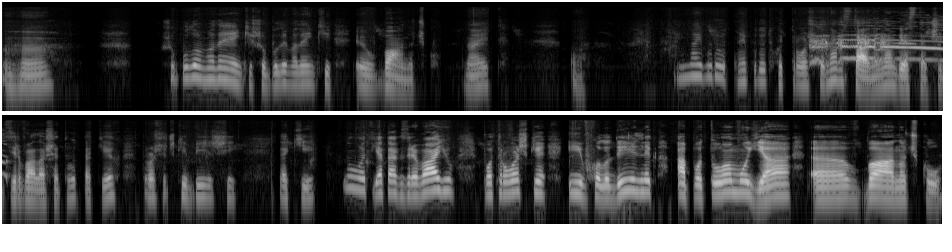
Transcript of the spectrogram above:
Ага. Щоб було маленькі, щоб були маленькі е, в баночку. Знаєте? О. Ну, най будуть, най будуть хоч трошки. Нам стане, нам вистачить. Зірвала ще тут таких трошечки більші. Такі. Ну, от я так зриваю потрошки і в холодильник, а потім я е, в баночку.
